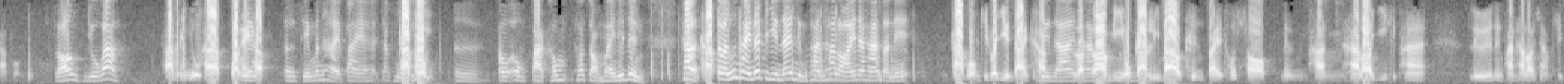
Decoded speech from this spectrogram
ครับผมลองอยู่ป่ะครับยังอยู่ครับ ว่าไงเสียงครับ เออเสียงมันหายไปอะฮะจากหูครับผพี่มเออเอาเอาปากเข้าเข้าเจาะไม้นิดหนึ่งค่ะ ครับ ตลาดหุ้นไทยน่าจะยืนได้หนึ่งพันห้าร้อยนะคะ ตอนนี้ ครับผมคิดว่ายืนได้ครับ ยืนได้นะคะแล้วก็คุณผู้ชมมีโอกาสรีบาวด์ขึ้นไปทดสอบหนึ่งพันห้าร้อยยี่สิบห้าหรือหนึ่งพันห้าร้อยสามสิบ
